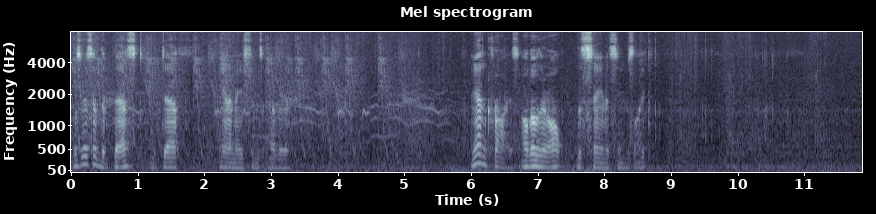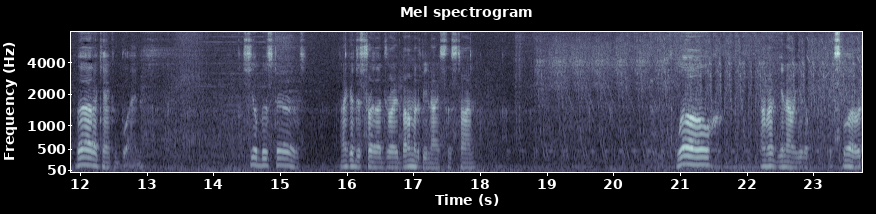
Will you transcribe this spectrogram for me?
Those guys have the best death animations ever. And cries, although they're all the same it seems like. But I can't complain. Shield boosters! I could destroy that droid, but I'm gonna be nice this time. Whoa! How about, you know, you explode?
